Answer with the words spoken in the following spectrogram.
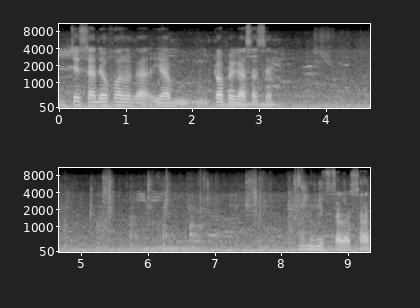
নিচের সাদেও ফল গাছ ইয়া উম, টপে গাছ আছে। ছাদ।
